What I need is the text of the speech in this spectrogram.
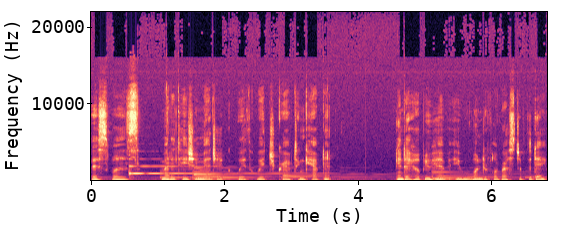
This was Meditation Magic with Witchcraft and Cabinet, and I hope you have a wonderful rest of the day.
